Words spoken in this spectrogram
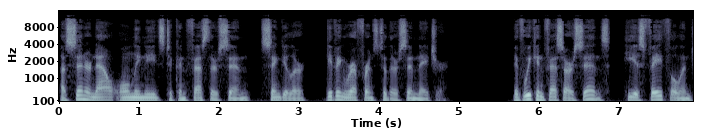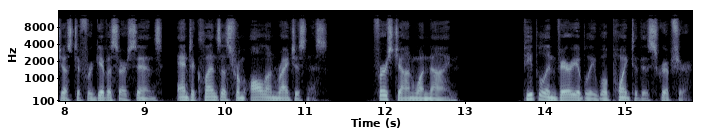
A sinner now only needs to confess their sin, singular, giving reference to their sin nature. If we confess our sins, he is faithful and just to forgive us our sins, and to cleanse us from all unrighteousness. 1 John 1 9. People invariably will point to this scripture.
